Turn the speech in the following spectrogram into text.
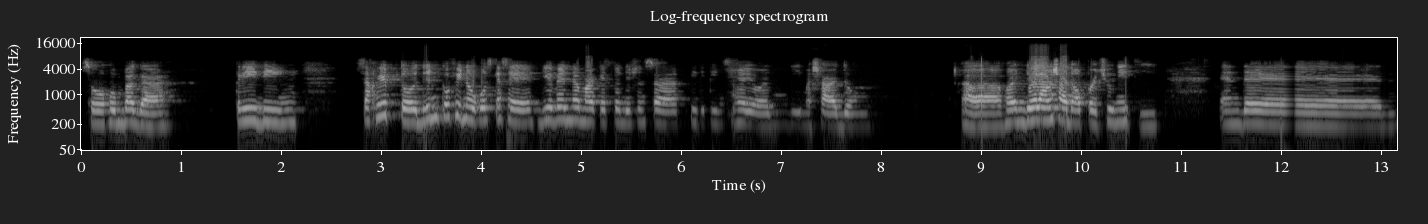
So, kumbaga, trading sa crypto, dun ko finocus kasi given the market conditions sa Philippines ngayon, hindi masyadong, uh, hindi wala masyadong opportunity. And then,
